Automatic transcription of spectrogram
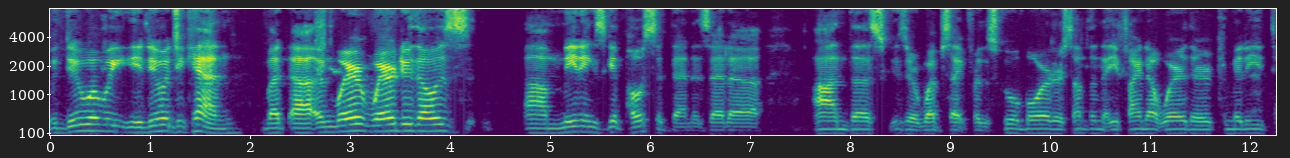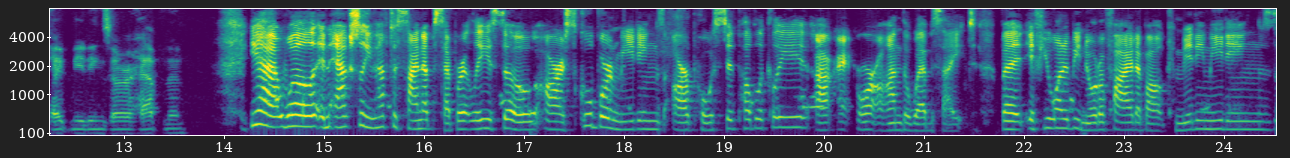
we do what we you do what you can but uh and where where do those um meetings get posted then? Is that uh on the is there a website for the school board or something that you find out where their committee type meetings are happening yeah, well, and actually, you have to sign up separately. So, our school board meetings are posted publicly uh, or on the website. But if you want to be notified about committee meetings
